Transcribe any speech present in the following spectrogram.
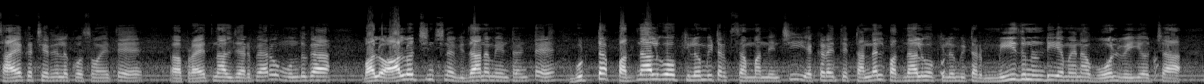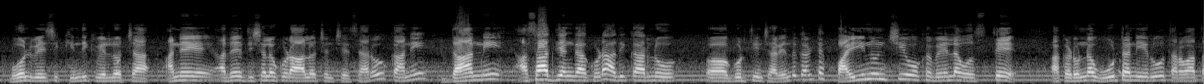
సహాయక చర్యల కోసం అయితే ప్రయత్నాలు జరిపారు. ముందుగా వాళ్ళు ఆలోచించిన విధానం ఏంటంటే గుట్ట పద్నాలుగో కిలోమీటర్కి సంబంధించి ఎక్కడైతే టన్నెల్ పద్నాలుగో కిలోమీటర్ మీద నుండి ఏమైనా ఓల్ వేయొచ్చా ఓల్ వేసి కిందికి వెళ్ళొచ్చా అనే అనే దిశలో కూడా ఆలోచన చేశారు. కానీ దాన్ని అసాధ్యంగా కూడా అధికారులు గుర్తించారు. ఎందుకంటే పైనుంచి ఒకవేళ వస్తే అక్కడ ఉన్న ఊట నీరు తర్వాత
